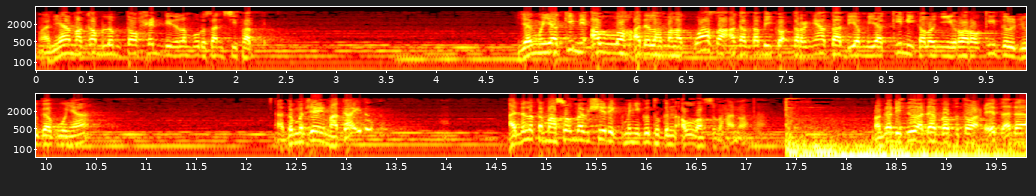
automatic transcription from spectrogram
Makanya maka belum tauhid di dalam urusan sifat yang meyakini Allah adalah maha kuasa akan tapi kok ternyata dia meyakini kalau Nyi Roro Kidul juga punya atau menjadi maka itu adalah termasuk bab syirik menyekutukan Allah Subhanahu wa taala. Maka di situ ada bab tauhid, ada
